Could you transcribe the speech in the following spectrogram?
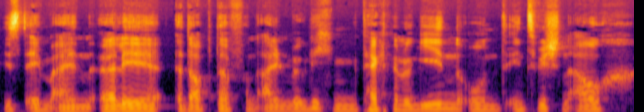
ist eben ein Early Adopter von allen möglichen Technologien und inzwischen auch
